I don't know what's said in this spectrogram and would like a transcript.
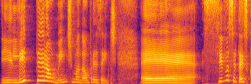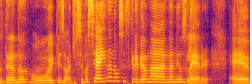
e literalmente mandar um presente. Se você está escutando o episódio, se você ainda não se inscreveu na, na newsletter, é,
